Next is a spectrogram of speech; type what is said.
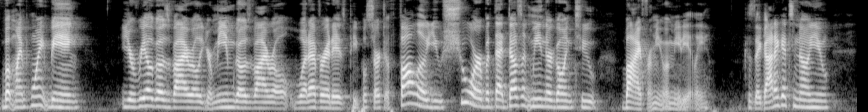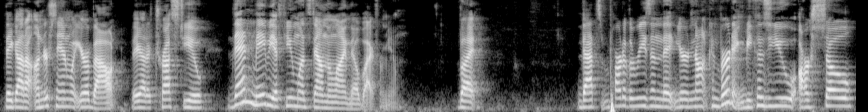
But my point being, your reel goes viral, your meme goes viral, whatever it is, people start to follow you, sure, but that doesn't mean they're going to buy from you immediately. Because they got to get to know you, they got to understand what you're about, they got to trust you. Then maybe a few months down the line, they'll buy from you. But that's part of the reason that you're not converting because you are so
